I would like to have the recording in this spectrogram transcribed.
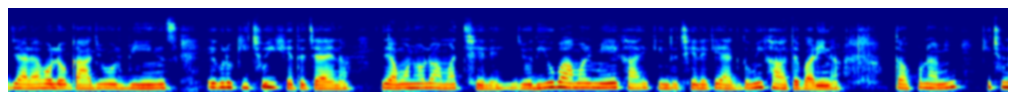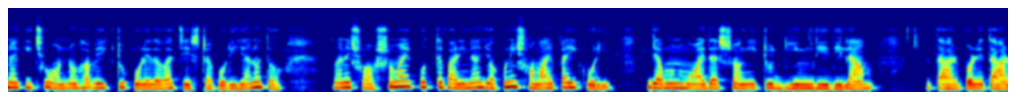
যারা হলো গাজর বিনস এগুলো কিছুই খেতে চায় না। যেমন হলো আমার ছেলে। যদিও বা আমার মেয়ে খায়, কিন্তু ছেলেকে একদমই খাওয়াতে পারি না। তখন আমি কিছু না কিছু অন্যভাবে একটু করে দেওয়ার চেষ্টা করি, জানো তো? মানে সবসময় করতে পারি না, যখনই সময় পাই করি। যেমন ময়দার সঙ্গে একটু ডিম দিয়ে দিলাম, তারপরে তার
